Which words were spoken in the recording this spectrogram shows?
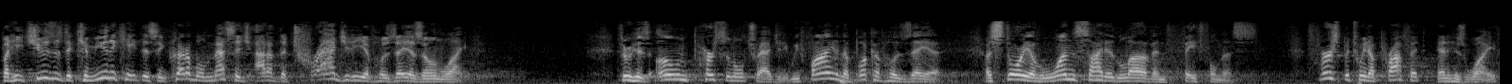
But he chooses to communicate this incredible message out of the tragedy of Hosea's own life. Through his own personal tragedy. We find in the book of Hosea a story of one-sided love and faithfulness. First between a prophet and his wife,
